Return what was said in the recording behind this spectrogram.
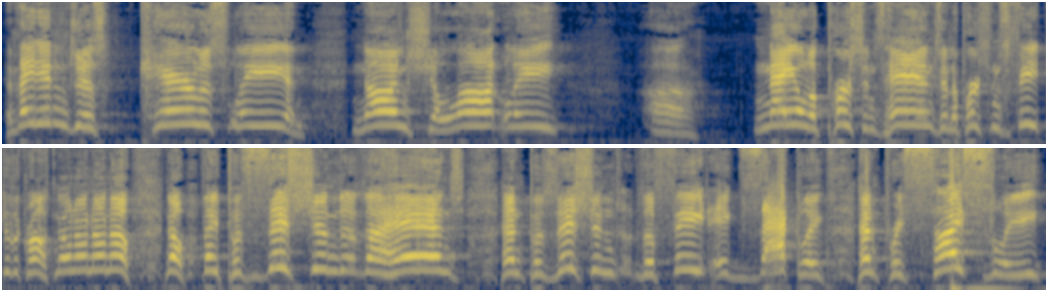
And they didn't just carelessly and nonchalantly uh, nail a person's hands and a person's feet to the cross. No, no, no, no. No, they positioned the hands and positioned the feet exactly and precisely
